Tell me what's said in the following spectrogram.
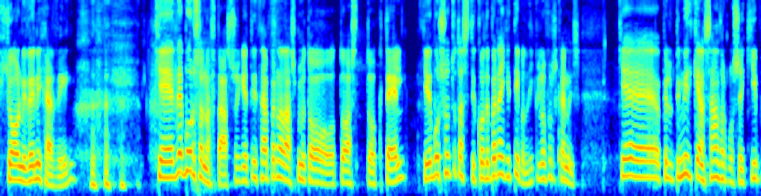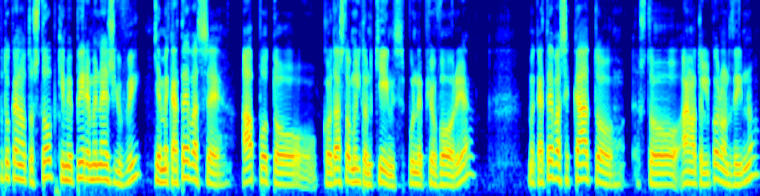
χιόνι δεν είχα δει. και δεν μπορούσα να φτάσω γιατί θα έπαιρνα ας πούμε, το, το, το κτέλ και δεν μπορούσα ούτε το αστικό, δεν παίρναγε τίποτα, δεν κυκλοφορούσε κανείς. Και φιλοτιμήθηκε ένας άνθρωπος εκεί που το έκανα το stop και με πήρε με ένα SUV και με κατέβασε από το κοντά στο Milton Keynes που είναι πιο βόρεια. Με κατέβασε κάτω στο Ανατολικό Λονδίνο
